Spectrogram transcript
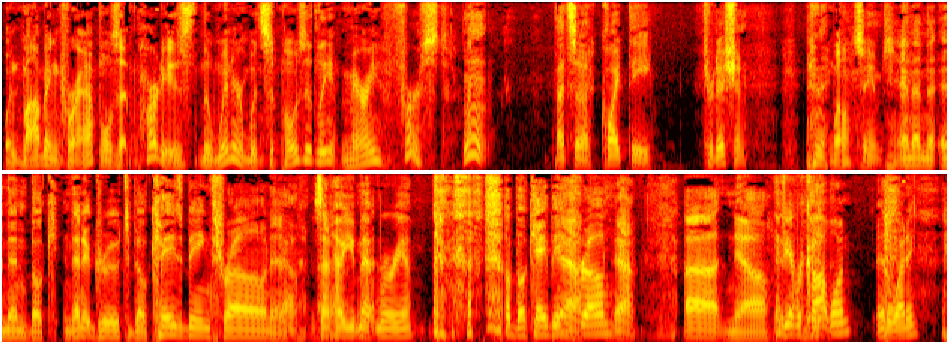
When bobbing for apples at parties, the winner would supposedly marry first. Mm. That's a, quite the tradition. well, seems. And then the, and then bouquet, and then it grew to bouquets being thrown. And yeah. is that uh, how you met uh, Maria? a bouquet being yeah. thrown? Yeah. Uh, no. Have you ever caught one at a wedding?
